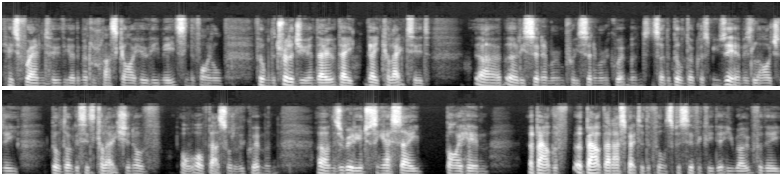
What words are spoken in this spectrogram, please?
his friend who the other middle class guy who he meets in the final film of the trilogy, and they they they collected uh, early cinema and pre-cinema equipment. And so the Bill Douglas Museum is largely Bill Douglas's collection of of, of that sort of equipment. Um, there's a really interesting essay by him about the about that aspect of the film specifically that he wrote for the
